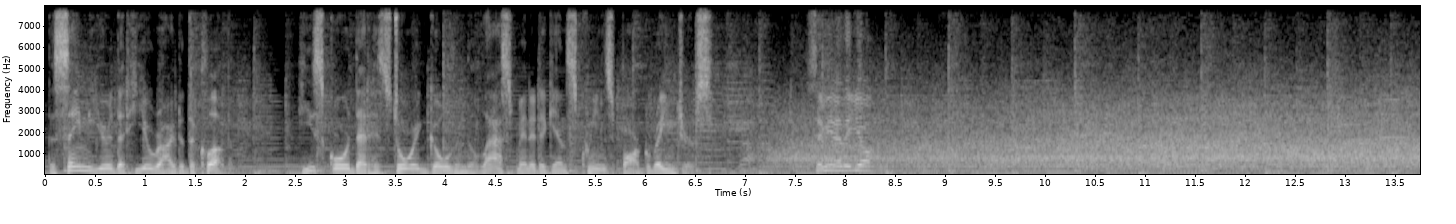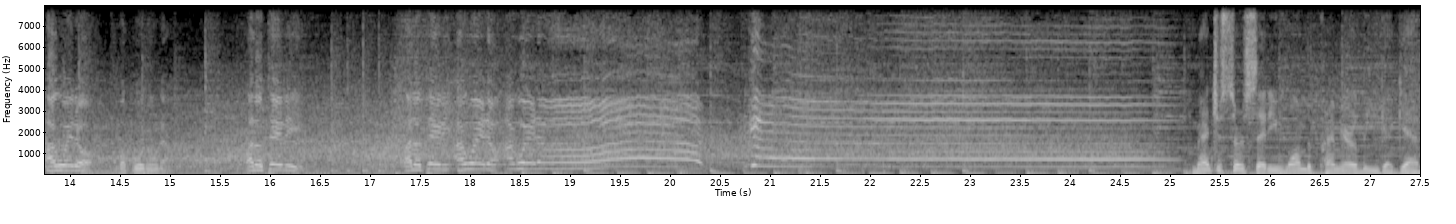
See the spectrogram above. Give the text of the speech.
the same year that he arrived at the club. He scored that historic goal in the last minute against Queen's Park Rangers. Se viene de Jong. Agüero. Vamos con una. Balotelli. Balotelli. Agüero. Agüero. Manchester City won the Premier League again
